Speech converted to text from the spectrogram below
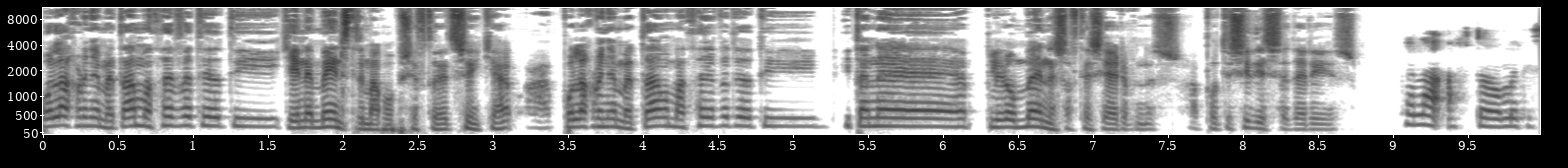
πολλά χρόνια μετά μαθαίνετε ότι. και είναι mainstream άποψη αυτό, έτσι. Και α- α- πολλά χρόνια μετά μαθαίνετε ότι ήταν πληρωμένες αυτές οι έρευνες από τις ίδιες εταιρείες. Καλά, αυτό με τις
